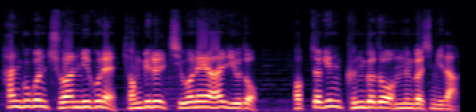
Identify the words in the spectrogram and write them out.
한국은 주한미군의 경비를 지원해야 할 이유도 법적인 근거도 없는 것입니다.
